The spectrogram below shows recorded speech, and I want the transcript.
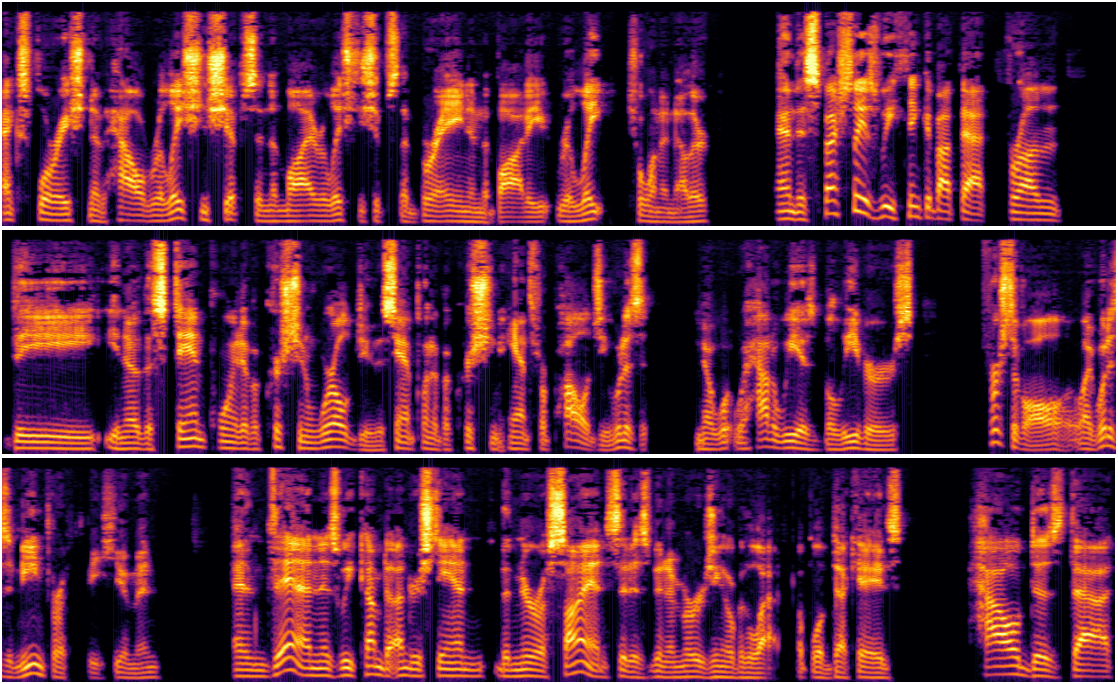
exploration of how relationships and the my relationships the brain and the body relate to one another. And especially as we think about that from the, you know, the standpoint of a Christian worldview, the standpoint of a Christian anthropology, what is it? You know, what, how do we as believers, first of all, like, what does it mean for us to be human? And then as we come to understand the neuroscience that has been emerging over the last couple of decades, how does that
